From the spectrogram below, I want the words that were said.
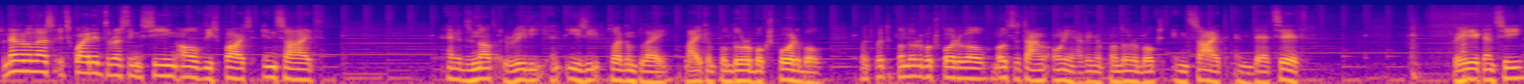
So nevertheless, it's quite interesting seeing all of these parts inside. And it's not really an easy plug and play like a Pandora Box Portable. But with the Pandora Box Portable, most of the time only having a Pandora Box inside and that's it. But here you can see,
